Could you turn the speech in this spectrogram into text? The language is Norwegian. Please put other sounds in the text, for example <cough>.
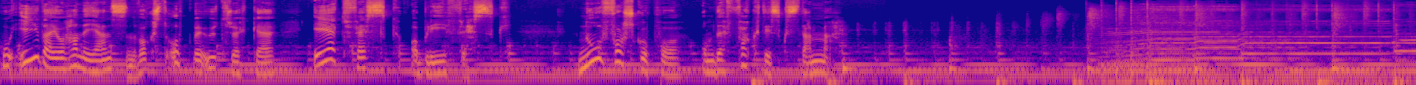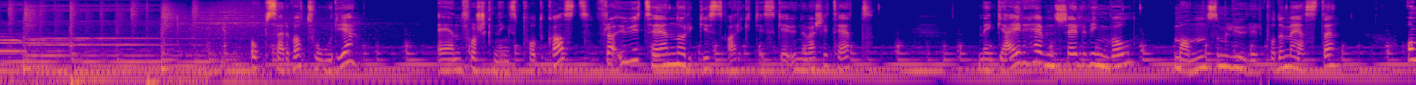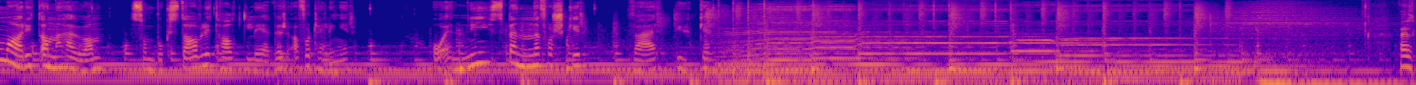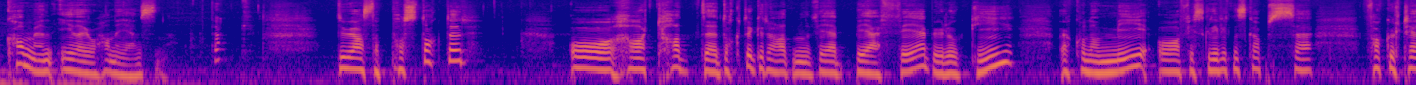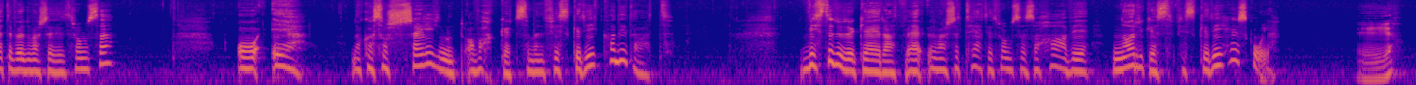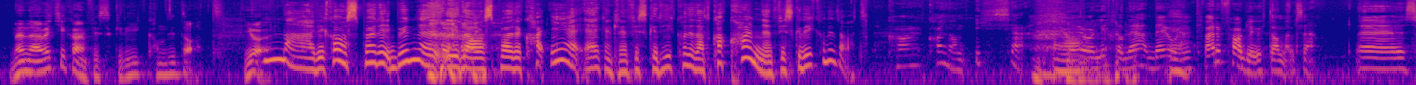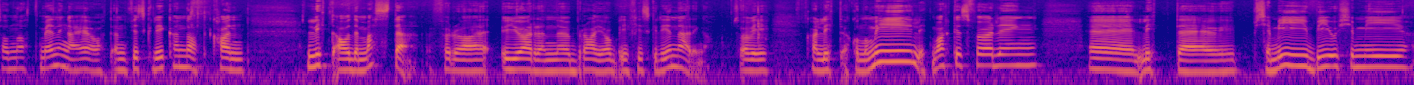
Hun Ida Johanne Jensen vokste opp med uttrykket 'et fisk og bli frisk'. Nå forsker hun på om det faktisk stemmer. Observatoriet. En forskningspodkast fra UiT Norges arktiske universitet. Med Geir Hevnskjell Ringvold, mannen som lurer på det meste, og Marit Anne Hauan, som bokstavelig talt lever av fortellinger. Og en ny, spennende forsker hver uke. Velkommen, Ida Johanne Jensen. Takk. Du er altså postdoktor og har tatt doktorgraden ved BFE, biologi, økonomi og fiskerivitenskapsfakultetet ved Universitetet i Tromsø. Og er noe så sjeldent og vakkert som en fiskerikandidat. Visste du Geir, at ved Universitetet i Tromsø så har vi Norges fiskerihøgskole? Ja, men jeg vet ikke hva en fiskerikandidat gjør. Nei, vi kan jo spørre, begynne Ida, å spørre hva er egentlig en fiskerikandidat? Hva kan en fiskerikandidat? Hva kan han ikke? Det er jo litt av det. Det er jo en tverrfaglig utdannelse. Eh, sånn at meninga er jo at en fiskerikandidat kan litt av det meste for å gjøre en bra jobb i fiskerinæringa. Så vi kan litt økonomi, litt markedsføring, eh, litt eh, kjemi, biokjemi,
